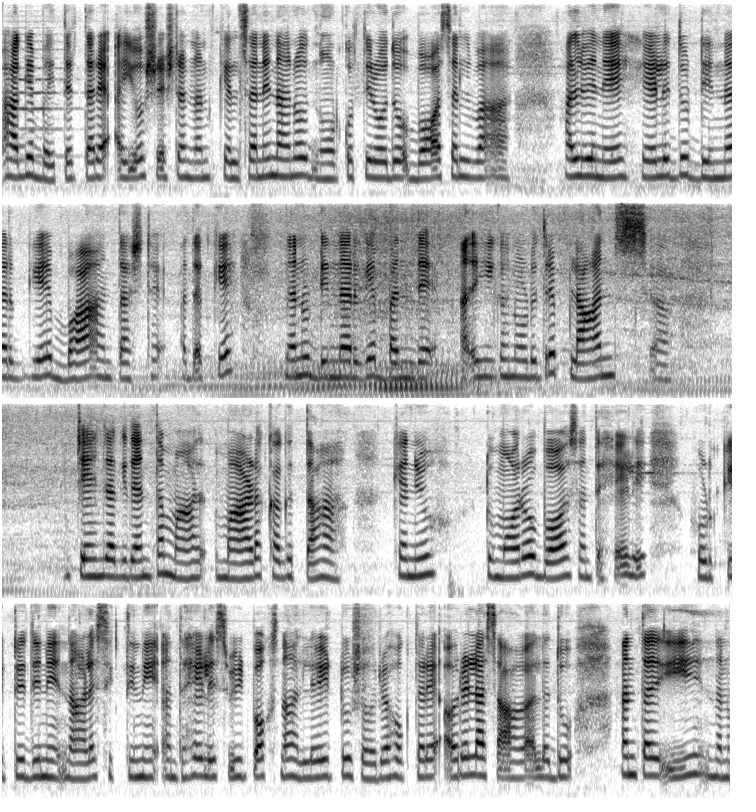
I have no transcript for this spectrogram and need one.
ಹಾಗೆ ಬೈತಿರ್ತಾರೆ, ಅಯ್ಯೋ ಶ್ರೇಷ್ಠ ನನ್ನ ಕೆಲಸನೇ ನಾನು ನೋಡ್ಕೋತಿರೋದು ಬಾಸ್ ಅಲ್ವಾ? ಅಲ್ವೇನೆ, ಹೇಳಿದ್ದು ಡಿನ್ನರ್ಗೆ ಬಾ ಅಂತ ಅಷ್ಟೆ ಅದಕ್ಕೆ ನಾನು ಡಿನ್ನರ್ಗೆ ಬಂದೆ. ಈಗ ನೋಡಿದ್ರೆ ಪ್ಲಾನ್ಸ್ ಚೇಂಜ್ ಆಗಿದೆ ಅಂತ ಮಾಡೋಕ್ಕಾಗುತ್ತಾ? ಕ್ಯಾನ್ ಯು ಟುಮಾರೋ ಬಾಸ್ ಅಂತ ಹೇಳಿ ಹುಡುಕಿಟ್ಟಿದ್ದೀನಿ, ನಾಳೆ ಸಿಗ್ತೀನಿ ಅಂತ ಹೇಳಿ ಸ್ವೀಟ್ ಬಾಕ್ಸ್ನ ಅಲ್ಲೇ ಇಟ್ಟು ಶೌರ್ಯ ಹೋಗ್ತಾರೆ. ಅವರೆಲ್ಲ ಸಾಲದು ಅಂತ ಈ ನನ್ನ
